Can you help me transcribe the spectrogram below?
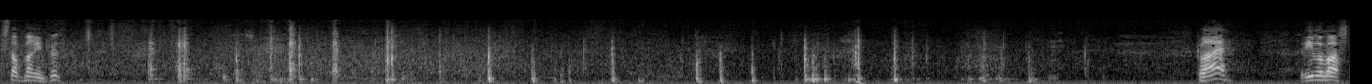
Stap maar in. Hup. Klaar? Riemen vast.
